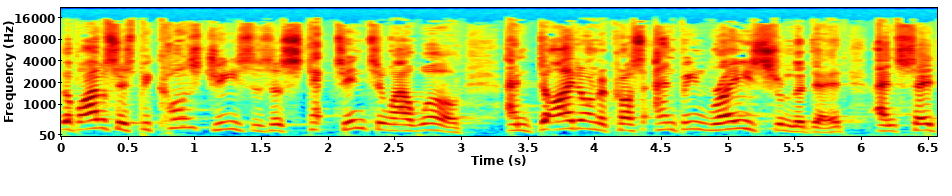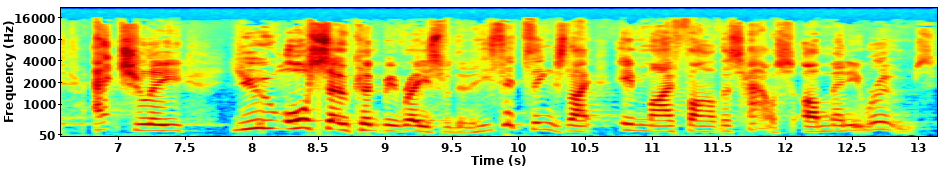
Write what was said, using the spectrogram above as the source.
The Bible says, because Jesus has stepped into our world and died on a cross and been raised from the dead and said, actually, you also couldn't be raised the dead. He said things like, In my Father's house are many rooms.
